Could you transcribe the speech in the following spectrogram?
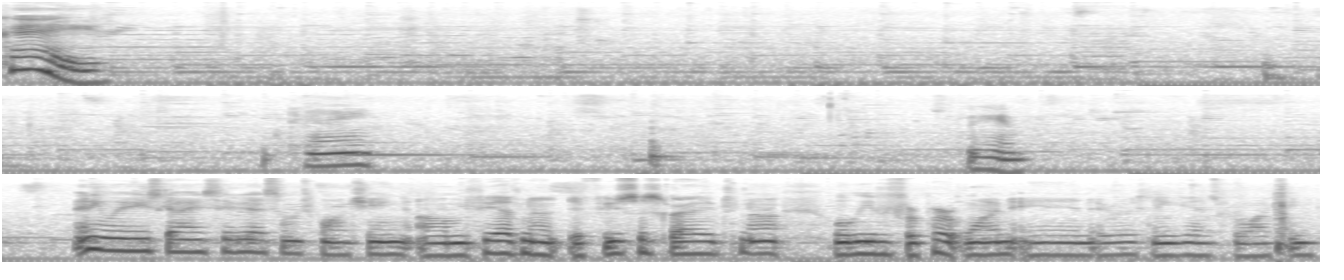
Okay. Okay. Okay. Anyways, guys, thank you guys so much for watching. Um, if you have not, if you subscribed, not, we'll leave it for part one. And I really thank you guys for watching.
